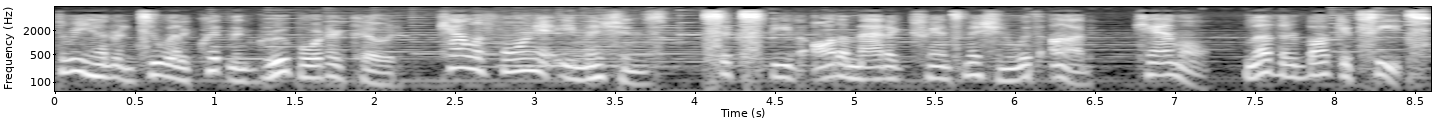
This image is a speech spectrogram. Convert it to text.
302 equipment group order code, California emissions, 6-speed automatic transmission with odd, camel, leather bucket seats,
